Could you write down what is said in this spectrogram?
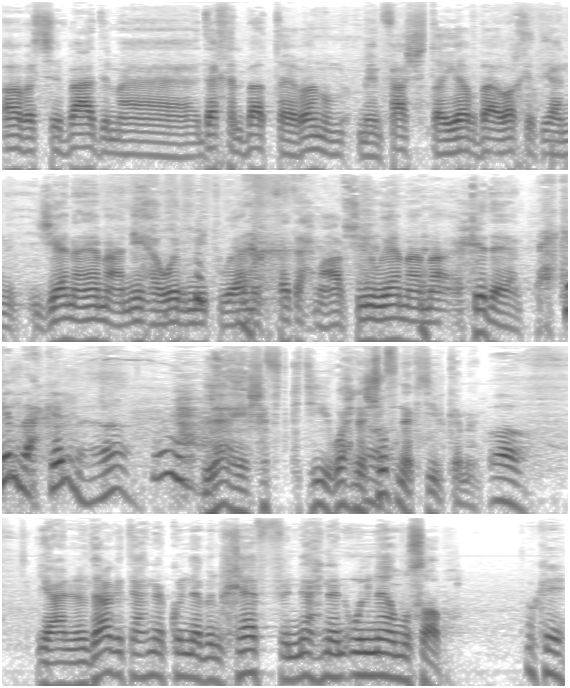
آه بس بعد ما دخل بقى الطيران وما ينفعش طيار بقى واخد يعني جيانا ياما عينيها ورمت وياما اتفتح ما أعرفش إيه وياما ما كده يعني. احكي لنا احكي لنا آه. لا هي شافت كتير وإحنا شفنا كتير كمان. آه. يعني لدرجة إحنا كنا بنخاف إن إحنا نقول إنها مصابة. أوكي.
